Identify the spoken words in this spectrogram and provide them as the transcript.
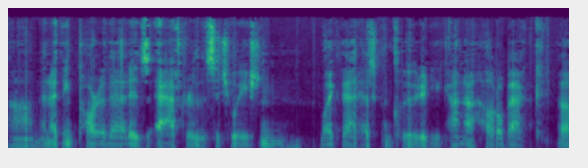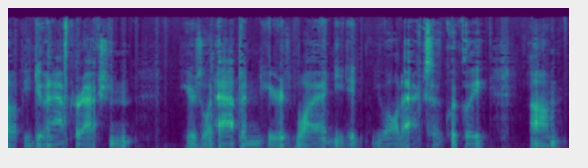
Um, and I think part of that is after the situation like that has concluded, you kind of huddle back up, you do an after action here's what happened, here's why I needed you all to act so quickly. Um,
